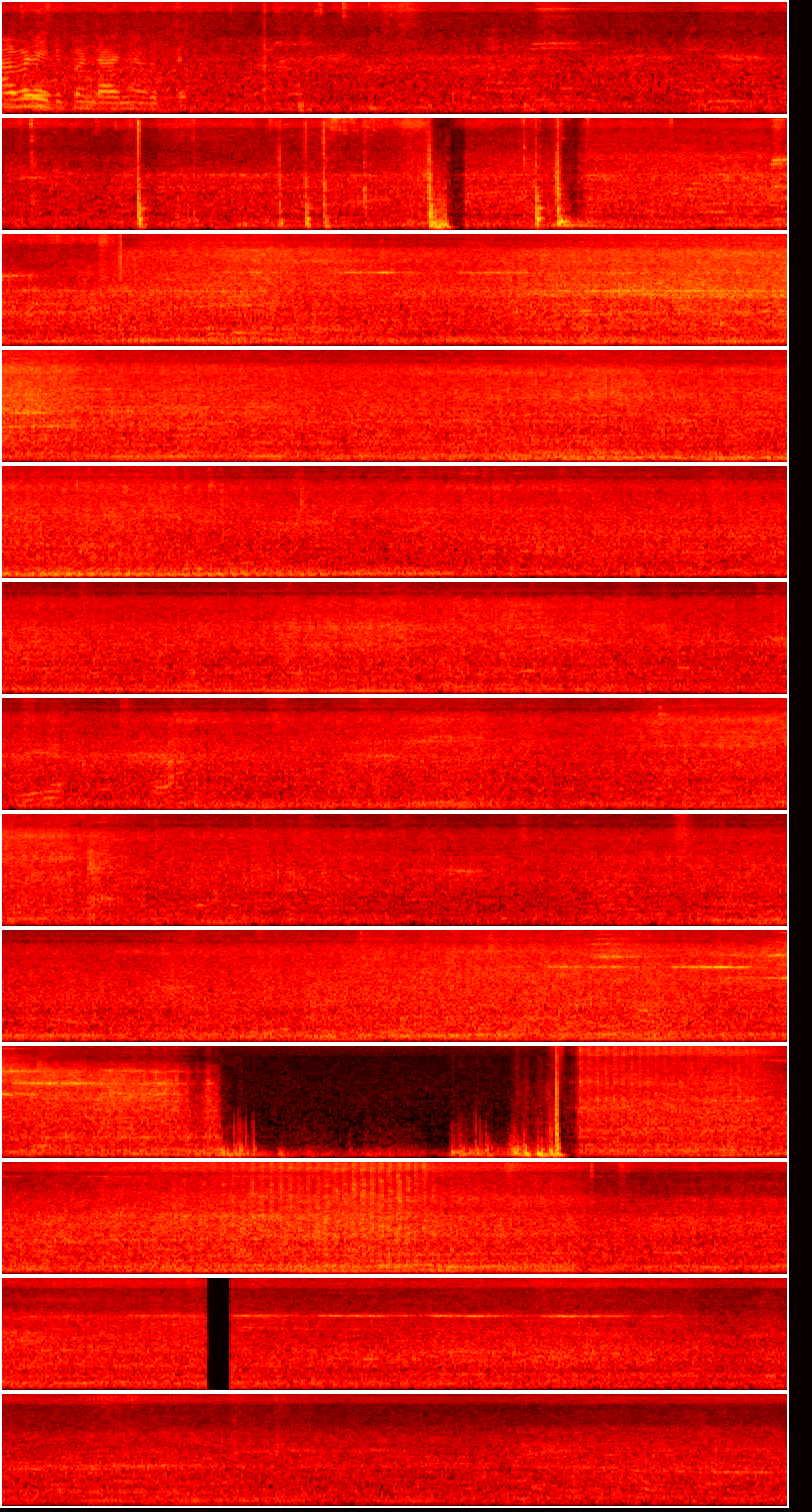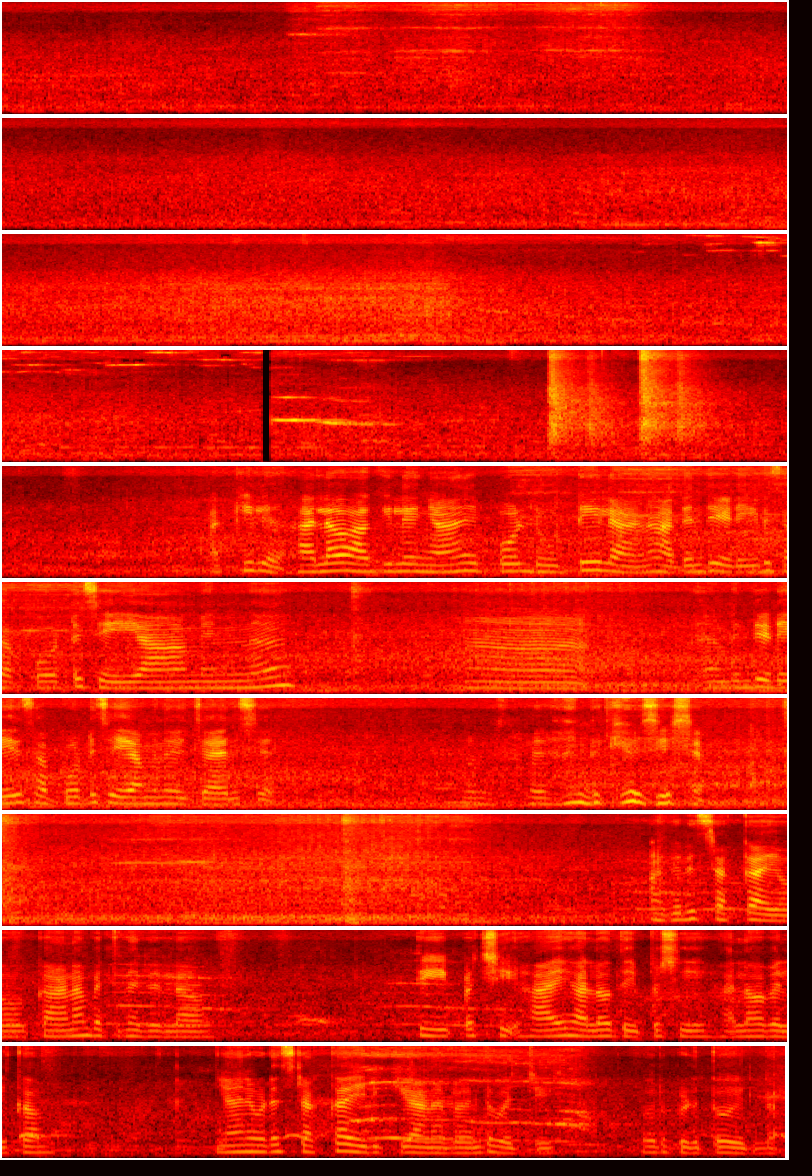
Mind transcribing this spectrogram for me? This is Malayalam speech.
അവിടെ ഇരിപ്പുണ്ടാകുന്നകത്ത് അഖിൽ ഹലോ അഖിൽ ഞാൻ ഇപ്പോൾ ഡ്യൂട്ടിയിലാണ്. അതിന്റെ ഇടയിൽ സപ്പോർട്ട് ചെയ്യാമെന്ന് അതിന്റെ ഇടയിൽ സപ്പോർട്ട് ചെയ്യാമെന്ന് വിചാരിച്ച്. എന്തൊക്കെയാ വിശേഷം? അഖിൽ സ്റ്റക്കായോ കാണാൻ പറ്റുന്നില്ലല്ലോ. Deepakshi hi hello Deepakshi hello welcome ഞാനിവിടെ സ്റ്റക്കായിരിക്കുകയാണല്ലോ എന്ത് പറ്റി ഒരു പിടുത്തവും ഇല്ല.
